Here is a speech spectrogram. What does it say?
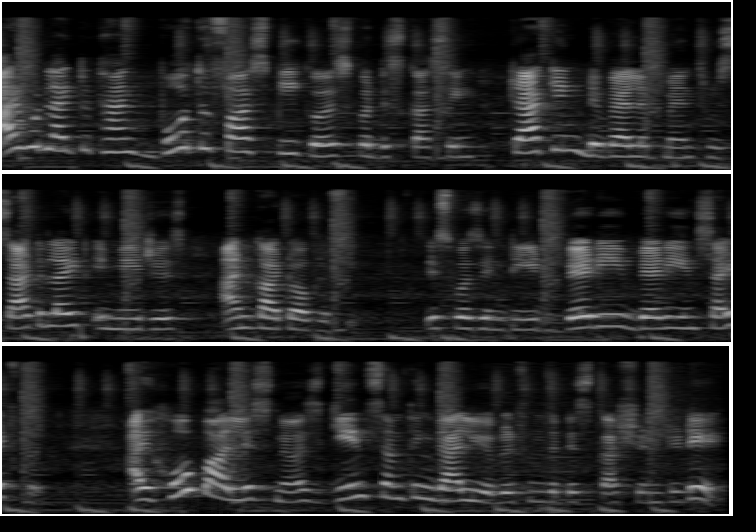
I would like to thank both of our speakers for discussing tracking development through satellite images and cartography. This was indeed very, very insightful. I hope our listeners gained something valuable from the discussion today.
